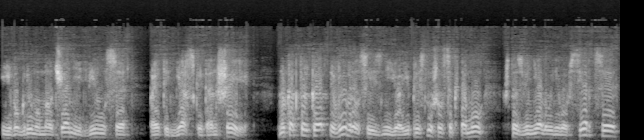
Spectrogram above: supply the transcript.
и в угрюмом молчании двинулся по этой мерзкой траншее, но как только выбрался из нее и прислушался к тому, что звенело у него в сердце,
